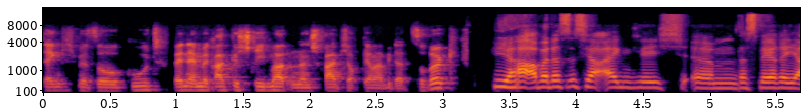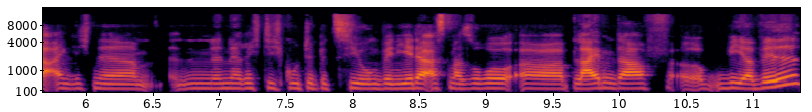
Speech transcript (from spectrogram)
denke ich mir so, gut, wenn er mir gerade geschrieben hat und dann schreibe ich auch gerne mal wieder zurück. Ja, aber das ist ja eigentlich, ähm, das wäre ja eigentlich eine, eine, eine, richtig gute Beziehung, wenn jeder erstmal so äh, bleiben darf, äh, wie er will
